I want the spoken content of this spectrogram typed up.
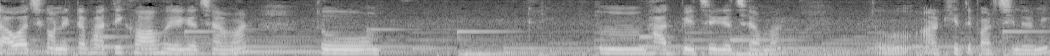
তাও আজকে অনেকটা ভাতই খাওয়া হয়ে গেছে আমার। তো ভাত বেঁচে গেছে আমার। তো আর খেতে পারছি না আমি।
